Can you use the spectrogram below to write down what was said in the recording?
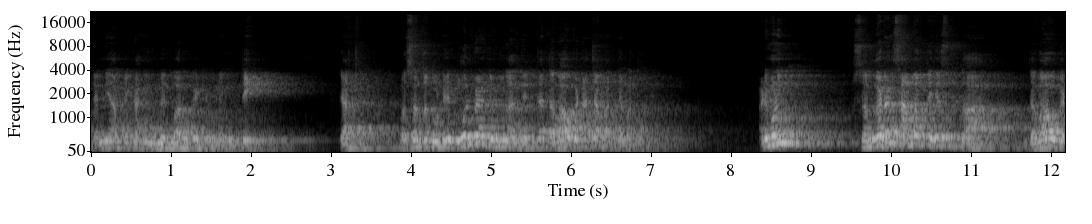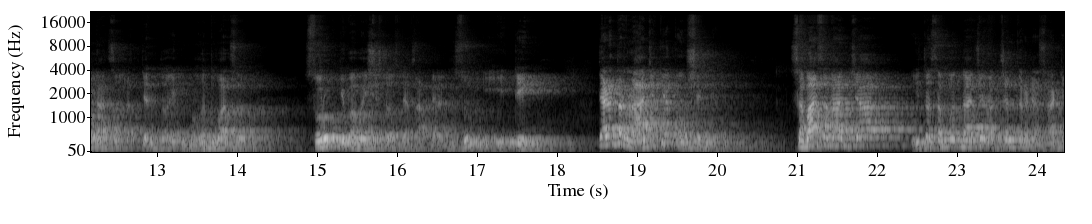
त्यांनी आपले काही उमेदवार उभे ठेवले होते. त्यात वसंत बोंडे दोन वेळा निवडून आले त्या दबाव गटाच्या माध्यमातून. आणि म्हणून संघटन सामर्थ्य हे सुद्धा दबाव गटाचं अत्यंत एक महत्त्वाचं स्वरूप किंवा वैशिष्ट्य असल्याचं आपल्याला दिसून येते. त्यानंतर राजकीय कौशल्य. सभासदांच्या हितसंबंधाचे रक्षण करण्यासाठी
